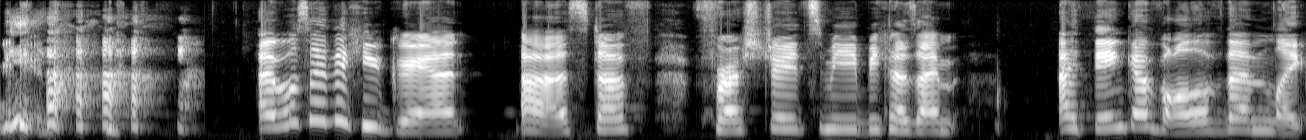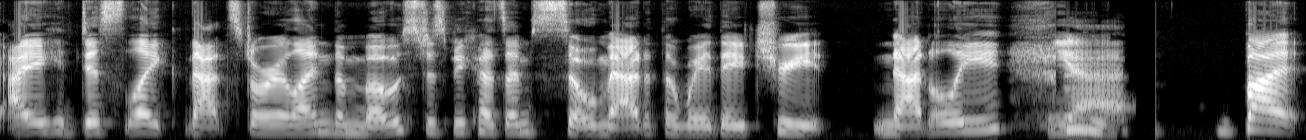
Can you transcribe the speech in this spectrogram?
Yeah. I will say the Hugh Grant uh, stuff frustrates me because I'm. I think of all of them, like I dislike that storyline the most, just because I'm so mad at the way they treat Natalie. Yeah. But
